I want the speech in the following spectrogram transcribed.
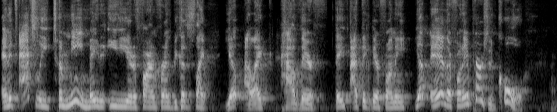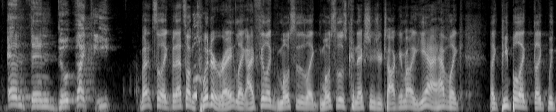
and it's actually to me made it easier to find friends because it's like, yep, I like how they're they. I think they're funny. Yep, and they're funny in person. Cool. And then build like you- But it's like, but that's on Twitter, right? Like, I feel like most of the like most of those connections you're talking about. Yeah, I have like like people like like with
